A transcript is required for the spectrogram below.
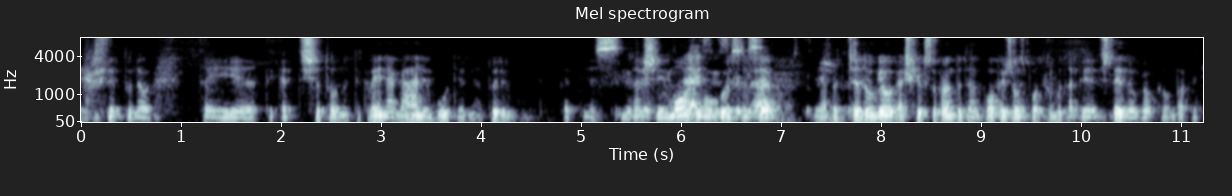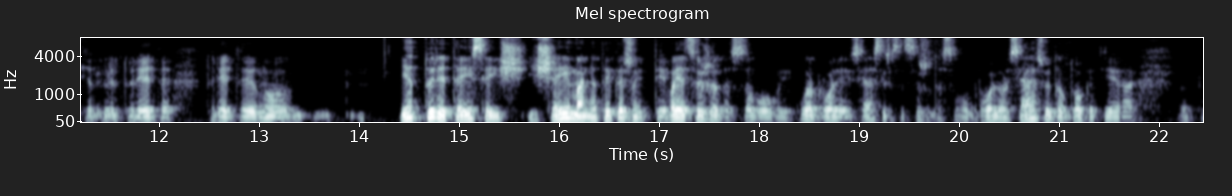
ir taip toliau. Tai, tai kad šito nu, tikrai negali būti ir neturi būti kad jis yra šeimos žmogus, jisai. Ja, bet čia daugiau, aš kiek suprantu, ten popiežiaus po turbūt apie štai daugiau kalba, kad jie turi turėti, turėti nu, jie turi teisę į, į šeimą, ne tai, kad, žinai, tėvai atsižada savo vaikų, ar broliai seserys atsižada savo brolių ar sesijų dėl to, kad jie yra bet,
